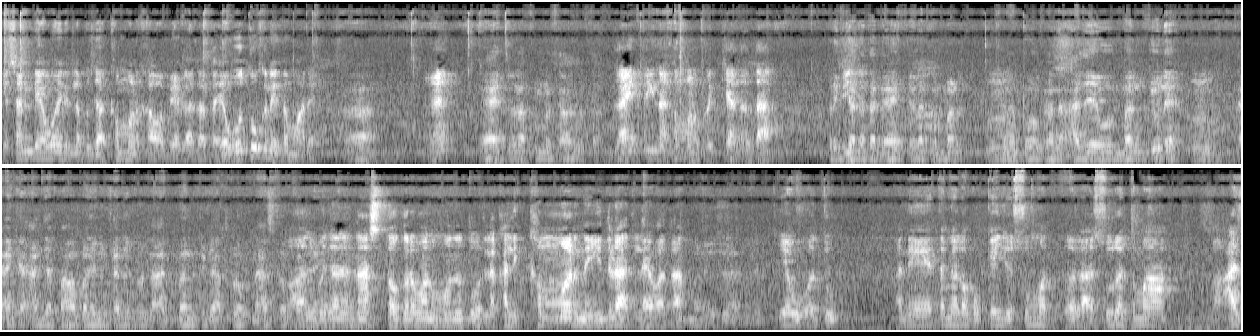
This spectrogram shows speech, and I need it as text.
કે સન્ડે હોય ને એટલે બધા ખમણ ખાવા ભેગા થતા. એવું હતું કે નહીં તમારે? હા. હે? ગાયત્રીના ખમણ ખાવા હતા ગાયત્રીના ખમણ પ્રખ્યાત હતા. પ્રખ્યાત હતા ગાયત્રીના ખમણ. અને આજે એવું મન થયું ને કારણ કે આજે પાવભાજીનું ખાધું હતું આજ મન થયું કે આપણો નાસ્તો આજ બધાને નાસ્તો કરવાનું મન હતું એટલે ખાલી ખમણ ને ઈદડા જ લેવા હતા. એવું હતું. અને તમે લોકો કહેજો સુમત ઓલા સુરતમાં આજ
